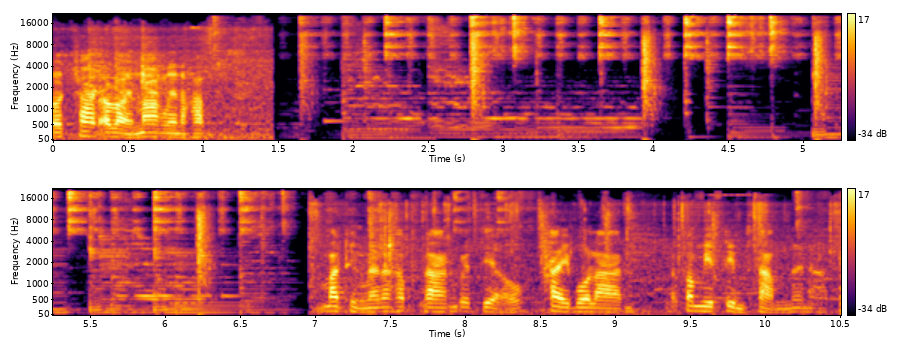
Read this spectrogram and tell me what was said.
รสชาติอร่อยมากเลยนะครับมาถึงแล้วนะครับร้านก๋วยเตี๋ยวไทยโบราณ แล้วก็มีติ่มซำด้วยนะครับ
